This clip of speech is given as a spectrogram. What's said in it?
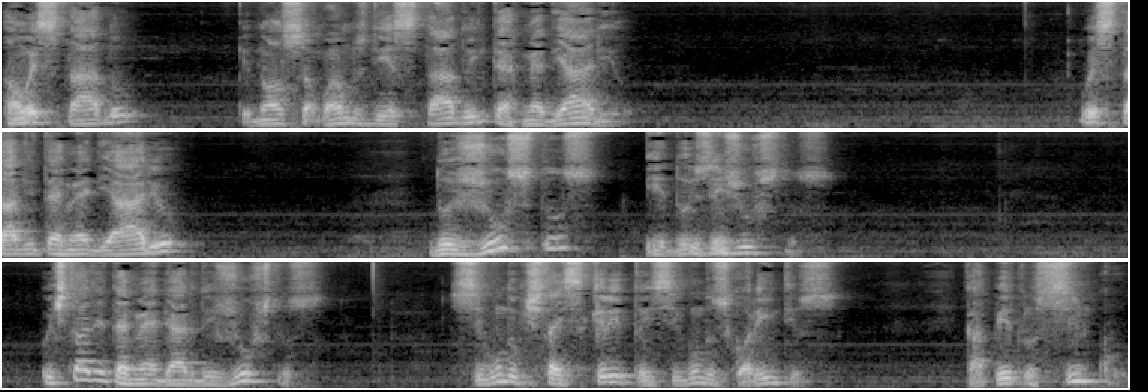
há um estado que nós chamamos de estado intermediário. O estado intermediário dos justos e dos injustos. O estado intermediário dos justos, segundo o que está escrito em 2 Coríntios, capítulo 5,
